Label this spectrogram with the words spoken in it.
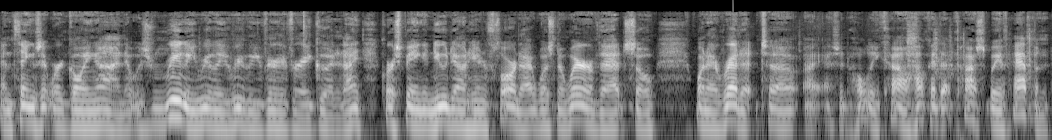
and things that were going on. It was really, really, really very, very good. And I, of course, being new down here in Florida, I wasn't aware of that. So when I read it, uh, I, I said, "Holy cow! How could that possibly have happened?"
